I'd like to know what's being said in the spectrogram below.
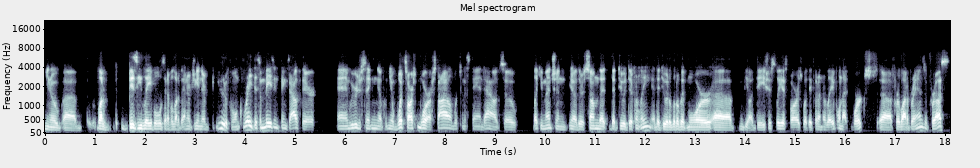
you know, uh, a lot of busy labels that have a lot of energy and they're beautiful and great. There's amazing things out there. And we were just thinking of, you know, what's our more our style and what's going to stand out. So, like you mentioned, you know, there's some that that do it differently and they do it a little bit more uh, maybe audaciously as far as what they put on their label, and that works uh, for a lot of brands and for us.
